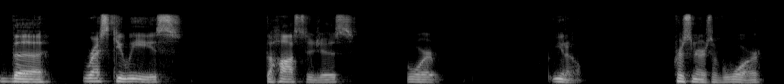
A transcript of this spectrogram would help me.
the rescuees, the hostages, or, you know, prisoners of war,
